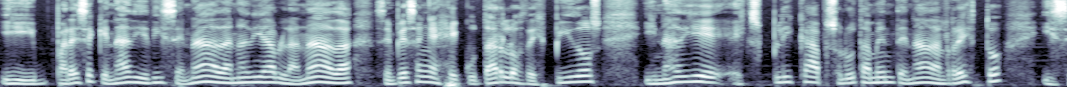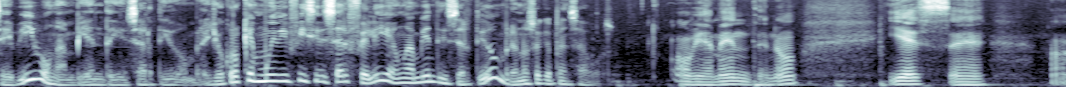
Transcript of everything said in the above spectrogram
y parece que nadie dice nada, nadie habla nada, se empiezan a ejecutar los despidos y nadie explica absolutamente nada al resto y se vive un ambiente de incertidumbre. Yo creo que es muy difícil ser feliz en un ambiente de incertidumbre, no sé qué pensamos. Obviamente, ¿no? Y es, eh, ah,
